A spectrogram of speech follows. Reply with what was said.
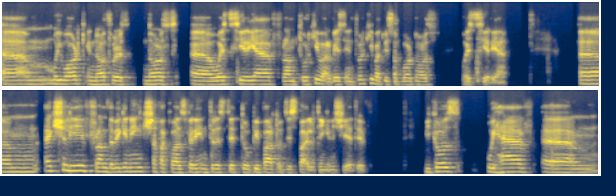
Um, we work in northwest north uh, west Syria from Turkey. We are based in Turkey, but we support northwest Syria. Um, actually, from the beginning, Shafak was very interested to be part of this piloting initiative because we have um,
